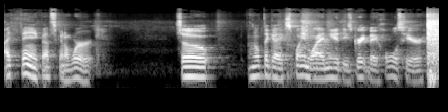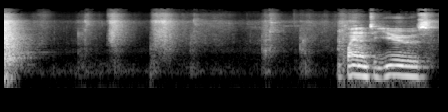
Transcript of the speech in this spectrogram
I think that's gonna work. So I don't think I explained why I needed these great big holes here. I'm planning to use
